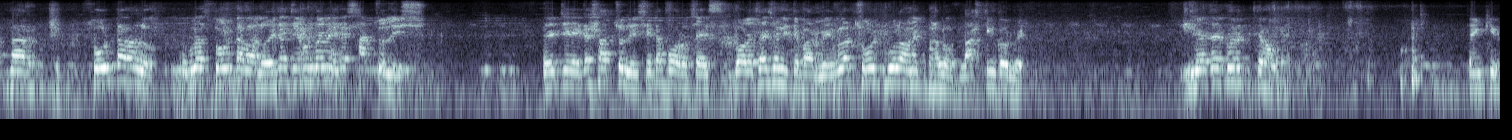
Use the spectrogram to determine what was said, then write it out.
আপনার সোলটা ভালো ওগুলো সোলটা ভালো। এটা যেমন ধরেন এটা সাতচল্লিশ। এই যে এটা সাতচল্লিশ এটা বড় সাইজ বড় সাইজও নিতে পারবে। এগুলো সোল্টগুলো অনেক ভালো লাস্টিং করবে। দুই হাজার করে দিতে হবে। থ্যাংক ইউ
